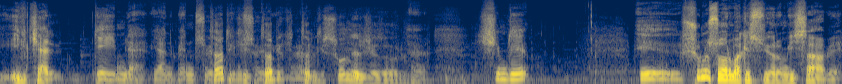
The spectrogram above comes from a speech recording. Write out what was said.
ilkel deyimle yani benim söylediğimi Tabii ki, söylüyorum. tabii ki, Evet. tabii ki son derece doğru. Şimdi e, şunu sormak istiyorum İsa abi.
